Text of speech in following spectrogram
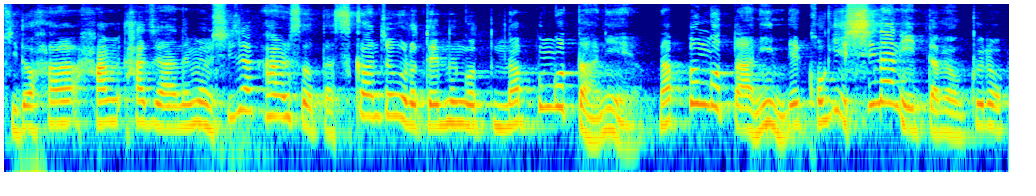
기도하지 않으면 시작할 수 없다. 습관적으로 되는 것도 나쁜 것도 아니에요. 나쁜 것도 아닌데 거기에 신앙이 있다면 그리고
